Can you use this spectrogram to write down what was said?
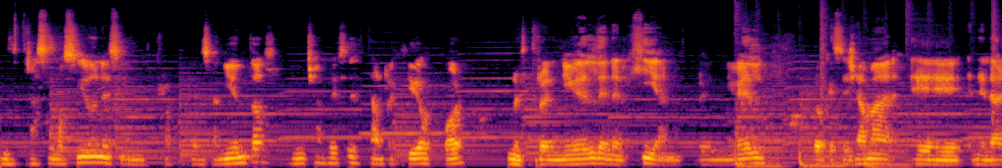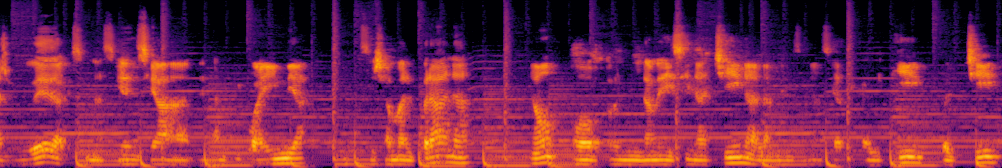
nuestras emociones y nuestros pensamientos muchas veces están regidos por nuestro nivel de energía, nuestro nivel, lo que se llama eh, en el Ayurveda, que es una ciencia de la antigua India, que se llama el prana, ¿no? O en la medicina china, la medicina asiática, el ki o el chi,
